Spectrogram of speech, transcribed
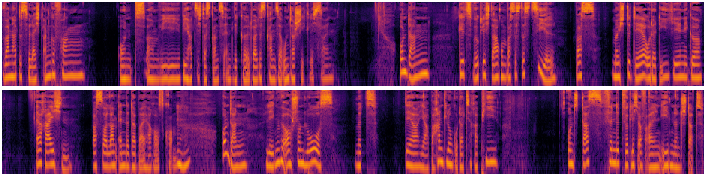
Wann hat es vielleicht angefangen? Und ähm, wie, wie hat sich das Ganze entwickelt? Weil das kann sehr unterschiedlich sein. Und dann geht es wirklich darum, was ist das Ziel? Was möchte der oder diejenige erreichen? Was soll am Ende dabei herauskommen? Mhm. Und dann legen wir auch schon los mit der ja, Behandlung oder Therapie. Und das findet wirklich auf allen Ebenen statt.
